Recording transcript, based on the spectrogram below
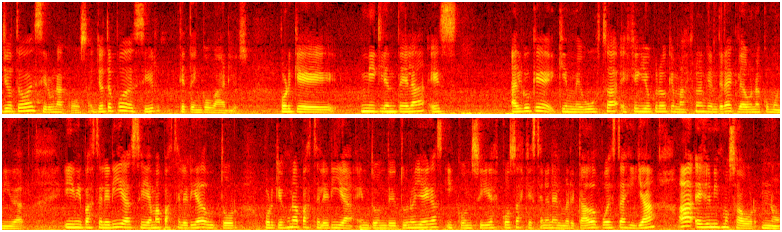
yo te voy a decir una cosa. Yo te puedo decir que tengo varios. Porque mi clientela es algo que, que me gusta, es que yo creo que más que una clientela he creado una comunidad. Y mi pastelería se llama pastelería de autor porque es una pastelería en donde tú no llegas y consigues cosas que estén en el mercado puestas y ya, ah, es el mismo sabor. No,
